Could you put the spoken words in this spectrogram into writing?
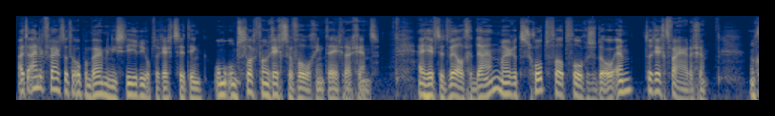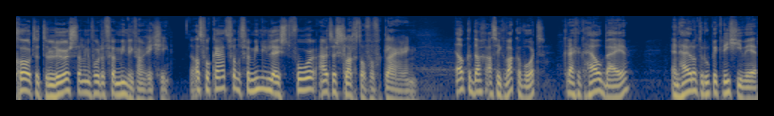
Uiteindelijk vraagt het Openbaar Ministerie op de rechtszitting... om ontslag van rechtsvervolging tegen de agent. Hij heeft het wel gedaan, maar het schot valt volgens de OM te rechtvaardigen. Een grote teleurstelling voor de familie van Rishi. De advocaat van de familie leest voor uit de slachtofferverklaring. Elke dag als ik wakker word, krijg ik huilbijen... en huilend roep ik Rishi weer.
